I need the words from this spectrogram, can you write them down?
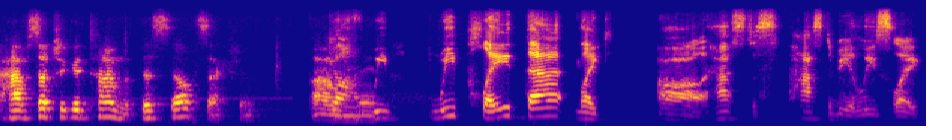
Have such a good time with this stealth section. Oh, God, man. we we played that like oh, it has to has to be at least like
